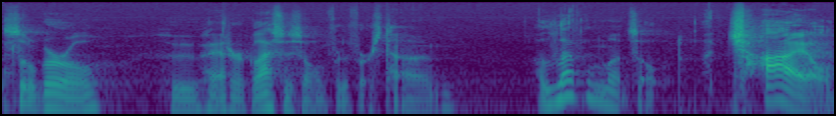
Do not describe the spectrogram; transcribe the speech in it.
This little girl who had her glasses on for the first time, 11 months old, a child,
